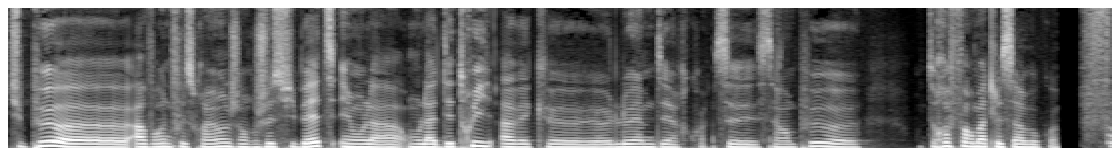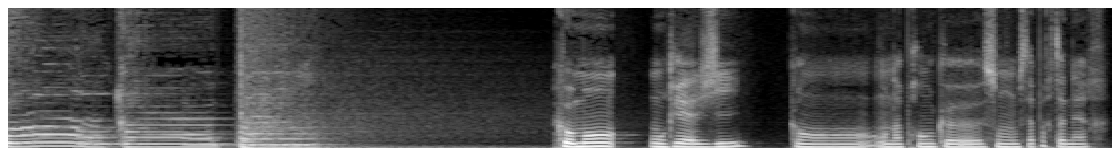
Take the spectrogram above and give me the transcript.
tu peux avoir une fausse croyance, genre je suis bête, et on la, on la détruit avec le MDR. C'est un peu. on te reformate le cerveau. Quoi. Comment on réagit quand on apprend que son, sa partenaire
